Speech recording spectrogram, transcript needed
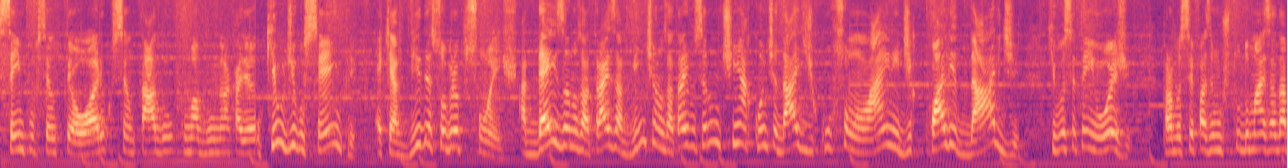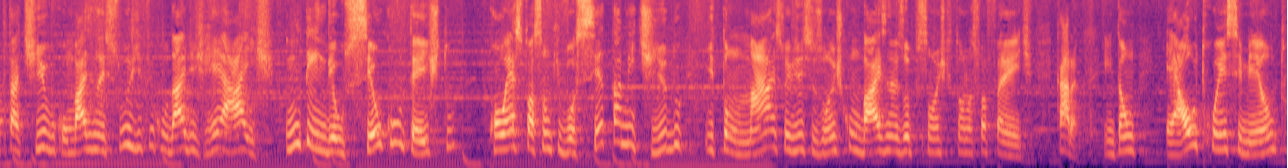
100% teórico, sentado com uma bunda na cadeira. O que eu digo sempre é que a vida é sobre opções. Há 10 anos atrás, há 20 anos atrás, você não tinha a quantidade de curso online de qualidade que você tem hoje para você fazer um estudo mais adaptativo, com base nas suas dificuldades reais, entender o seu contexto, qual é a situação que você está metido e tomar as suas decisões com base nas opções que estão na sua frente. Cara, então é autoconhecimento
